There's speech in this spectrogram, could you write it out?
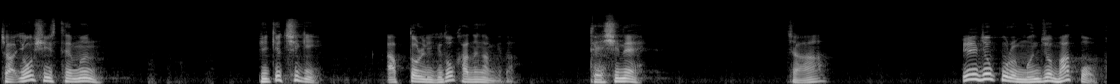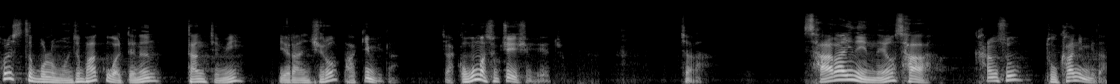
자, 이 시스템은 비껴치기, 앞돌리기도 가능합니다. 대신에 자, 1족구를 먼저 맞고 펄스트 볼로 먼저 맞고 갈 때는 당점이 11시로 바뀝니다. 자, 그것만 숙제해 주시면 되겠죠. 자, 4라인에 있네요. 4. 칸수 두 칸입니다.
